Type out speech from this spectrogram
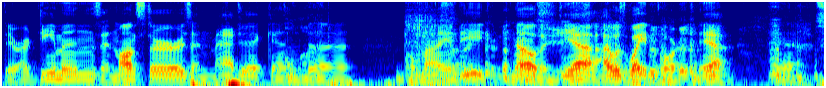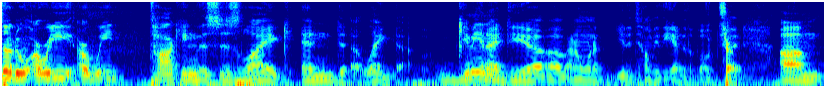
there are demons and monsters and magic and my. uh, oh my indeed. No, it- yeah, I was waiting for it. Yeah, yeah. So do are we are we talking this is like and like give me an idea of I don't want you to tell me the end of the book. Sure. But, um,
